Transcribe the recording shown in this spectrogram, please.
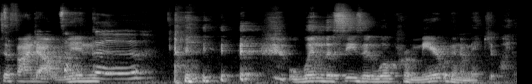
to find out when when the season will premiere. We're gonna make you wait a.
